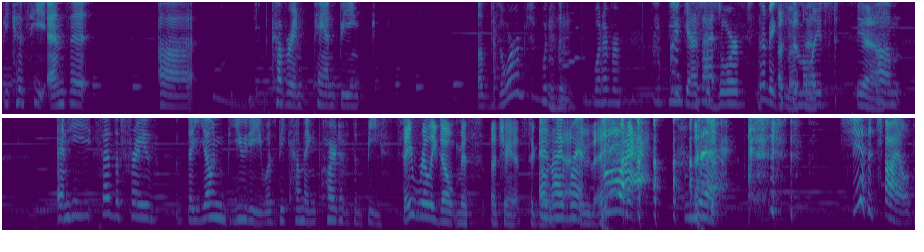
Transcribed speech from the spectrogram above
because he ends it uh, covering Pan being absorbed. What's the whatever? you I use for guess that? absorbed. That makes the most sense. Yeah. Um, and he said the phrase "the young beauty was becoming part of the beast," They really don't miss a chance to go and with I that, went, do they? "Blah! Blah." she is a child.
